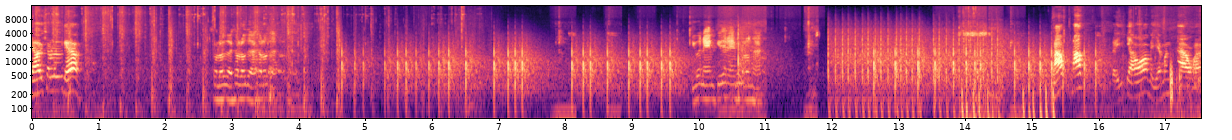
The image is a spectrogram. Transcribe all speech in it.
trời sau lưng kìa? Sau lưng rồi sau lưng rồi sau lưng rồi cứu anh em cứu anh em sau lưng hả nóc nóc. Đỉ chó mày dám bắn tao hả?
